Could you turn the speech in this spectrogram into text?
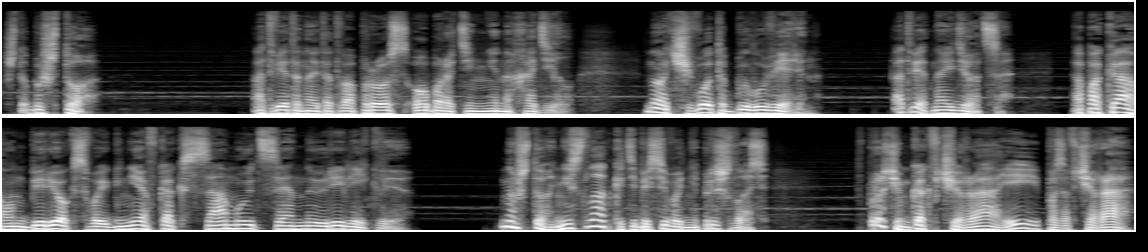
Чтобы что? Ответа на этот вопрос оборотень не находил, но от чего-то был уверен. Ответ найдется. А пока он берег свой гнев как самую ценную реликвию. «Ну что, не сладко тебе сегодня пришлось? Впрочем, как вчера и позавчера».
